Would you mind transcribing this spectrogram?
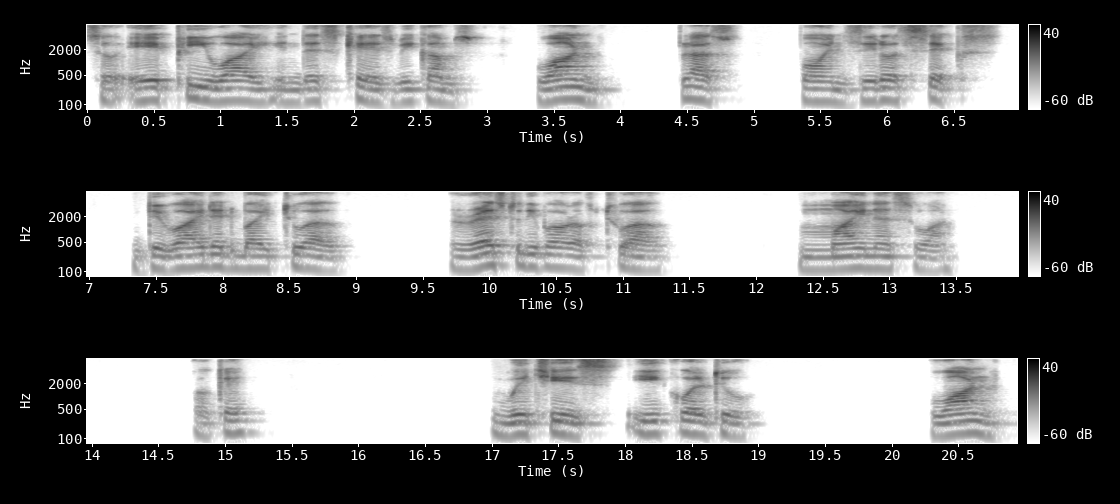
So APY in this case becomes 1 plus 0.06 divided by 12 raised to the power of 12 minus 1. Okay which is equal to 1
